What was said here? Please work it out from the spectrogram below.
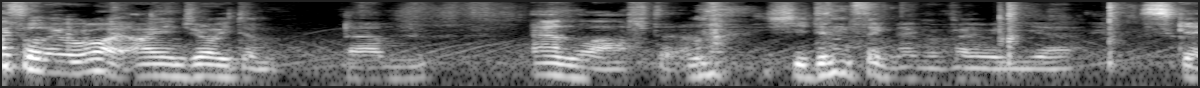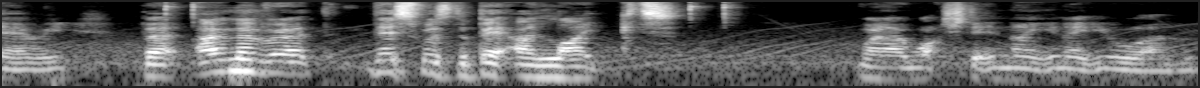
I thought they were right. I enjoyed them. Um, At them. she didn't think they were very uh, scary. But I remember this was the bit I liked when I watched it in 1981.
